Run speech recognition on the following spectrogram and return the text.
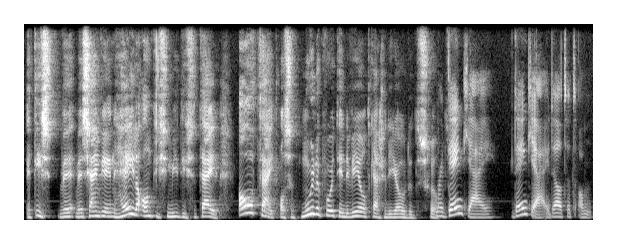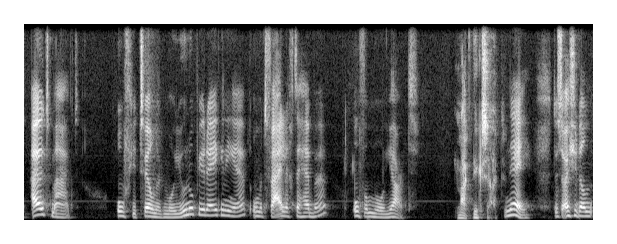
Het is, we, we zijn weer in hele antisemitische tijden. Altijd als het moeilijk wordt in de wereld, krijgen de Joden de schuld. Maar denk jij, denk jij dat het dan uitmaakt of je 200 miljoen op je rekening hebt om het veilig te hebben of een miljard? Maakt niks uit. Nee. Dus als je dan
